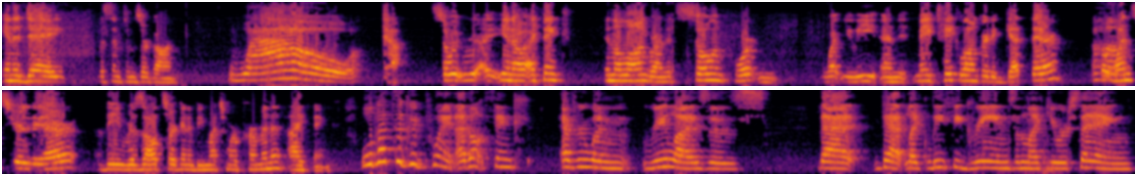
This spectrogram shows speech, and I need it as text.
in a day the symptoms are gone. Wow. So it, you know, I think in the long run, it's so important what you eat, and it may take longer to get there, but Uh-huh. once you're there, the results are going to be much more permanent. I think. Well, that's a good point. I don't think everyone realizes that that like leafy greens and like you were saying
